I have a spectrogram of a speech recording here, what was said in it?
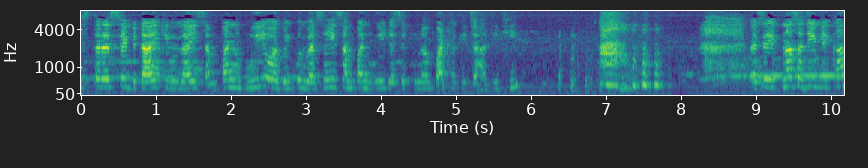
इस तरह से विदाई की विदाई संपन्न हुई और बिल्कुल वैसे ही संपन्न हुई जैसे पूनम पाठक की चाहती थी। वैसे इतना सजीव लिखा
